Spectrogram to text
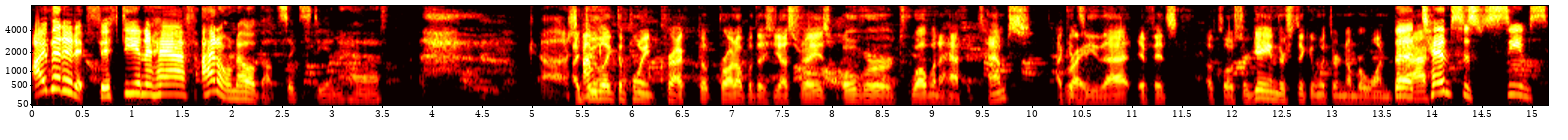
I bet it at 50 and a half. I don't know about 60 and a half. Gosh. I do I'm- like the point Crack brought up with us yesterday is over 12 and a half attempts. I can Right. see that. If it's a closer game, they're sticking with their number one the back. attempts is, seems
